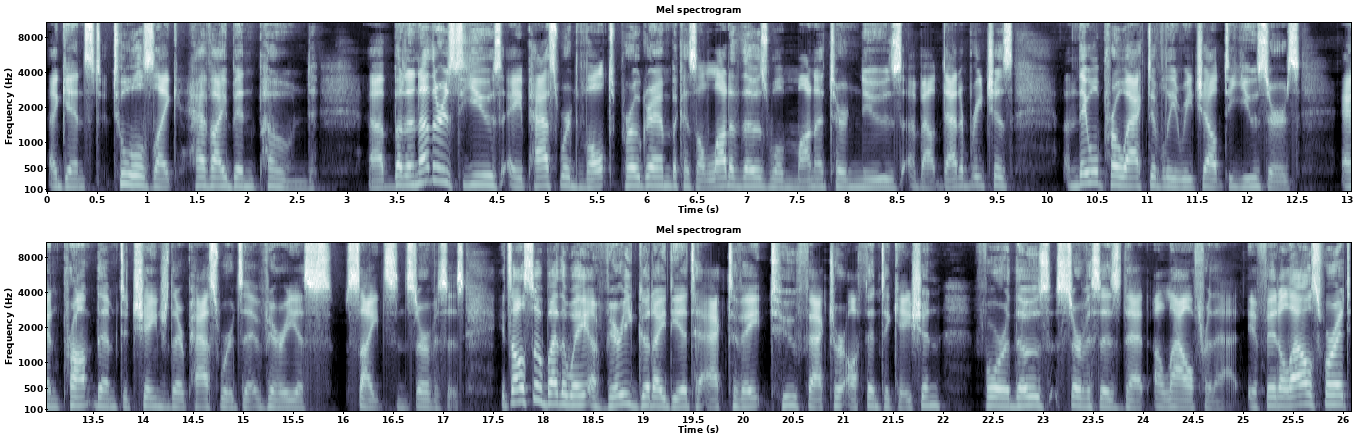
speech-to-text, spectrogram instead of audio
against tools like Have I Been Pwned? Uh, but another is to use a password vault program because a lot of those will monitor news about data breaches and they will proactively reach out to users and prompt them to change their passwords at various sites and services. It's also, by the way, a very good idea to activate two factor authentication for those services that allow for that. If it allows for it,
